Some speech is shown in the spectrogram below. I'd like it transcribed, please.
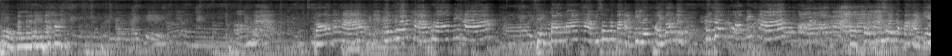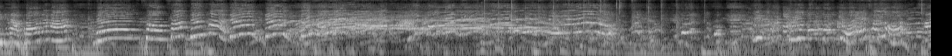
โขกกันเลยนะคะโอเคพร้อมค่ะพร้อมนะคะเพื่อนๆคะพร้อมไหมคะเสียงเบามากค่ะพี่ช่วยทำมาหากินเลยขออีกรอบหนึ่งเพื่อนๆพร้อมไหมคะพร้อมค่ะขอบคุณที่ช่วยทำมาหากินค่ะพร้อมนะคะหนึ่งสองสามดึงค่ะดึงดึงดึงค่ะดึงค่ะยังงงๆอยู่ว่าเอ๊ะฉันเหรอใช่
